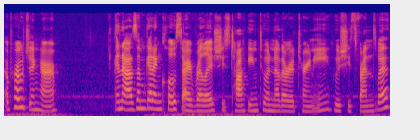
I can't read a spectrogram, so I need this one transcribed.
approaching her. And as I'm getting closer, I realize she's talking to another attorney who she's friends with.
